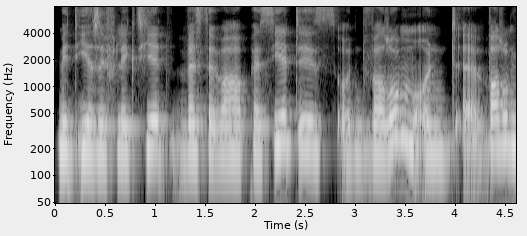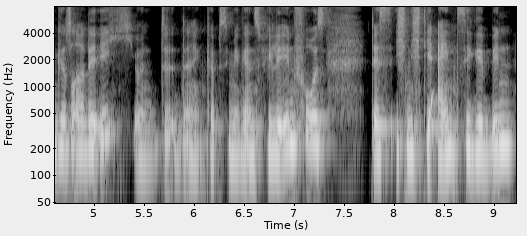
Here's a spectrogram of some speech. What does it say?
mit ihr reflektiert, was da überhaupt passiert ist und warum und äh, warum gerade ich. Und äh, dann gab sie mir ganz viele Infos, dass ich nicht die Einzige bin,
